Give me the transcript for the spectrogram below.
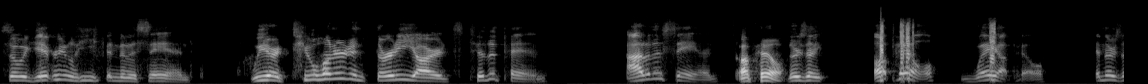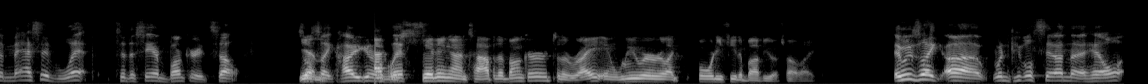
So we get relief into the sand. We are 230 yards to the pin out of the sand. Uphill. There's a uphill, way uphill, and there's a massive lip to the sand bunker itself. So Yeah, it's like, how are you going to was lift? sitting on top of the bunker to the right, and we were like 40 feet above you. It felt like. It was like uh, when people sit on the hill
